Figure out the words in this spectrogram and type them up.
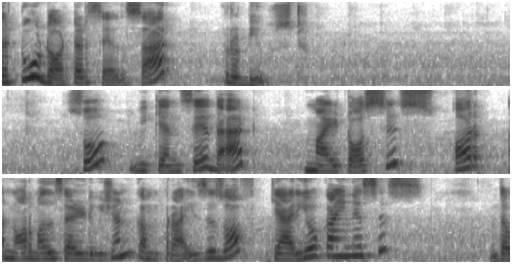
the two daughter cells are produced. So we can say that mitosis or a normal cell division comprises of karyokinesis the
